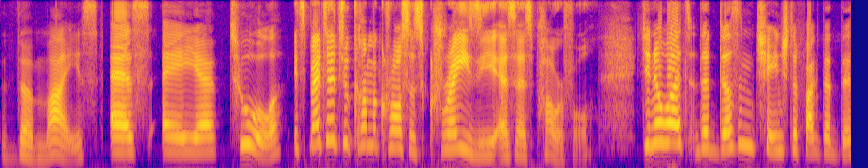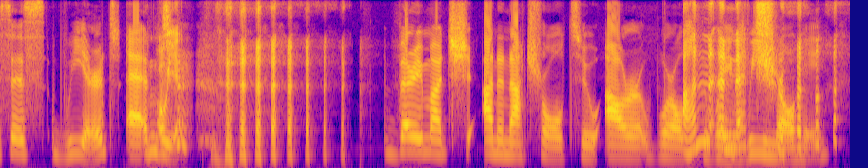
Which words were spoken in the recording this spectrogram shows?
the mice as a uh, tool. It's better to come across as crazy as as powerful. You know what? That doesn't change the fact that this is weird and Oh yeah. very much unnatural to our world the way we know it.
